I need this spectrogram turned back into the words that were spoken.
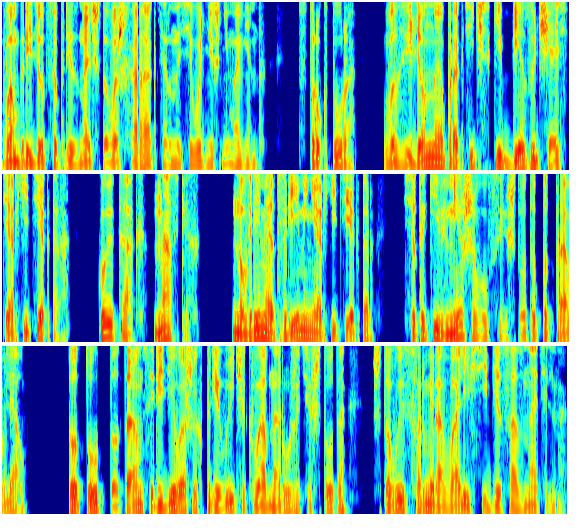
Вам придется признать, что ваш характер на сегодняшний момент — структура, возведенная практически без участия архитектора. Кое-как, наспех. Но время от времени архитектор все-таки вмешивался и что-то подправлял. То тут, то там, среди ваших привычек вы обнаружите что-то, что вы сформировали в себе сознательно.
